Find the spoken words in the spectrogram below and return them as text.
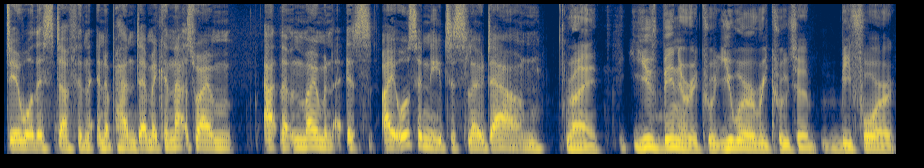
do all this stuff in, in a pandemic. And that's where I'm at the moment. It's, I also need to slow down. Right. You've been a recruit. You were a recruiter before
